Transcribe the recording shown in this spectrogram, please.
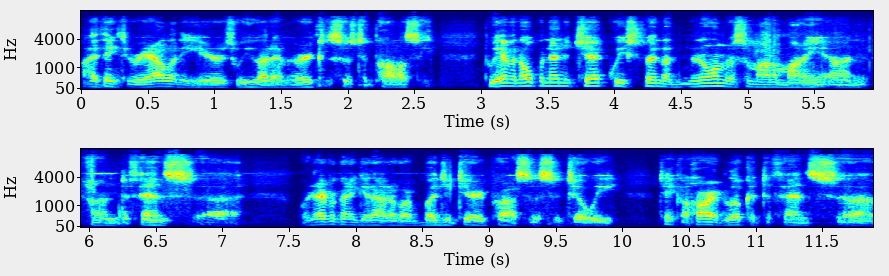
I think the reality here is we've got to have a very consistent policy. Do we have an open-ended check? We spend an enormous amount of money on on defense. Uh, we're never going to get out of our budgetary process until we take a hard look at defense. Uh,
